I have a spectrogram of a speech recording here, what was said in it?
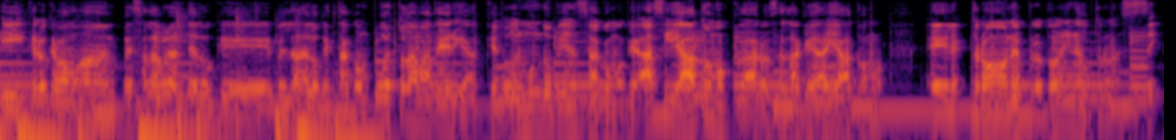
Y creo que vamos a empezar a hablar de lo que. De lo que está compuesto la materia, que todo el mundo piensa como que, ah, sí, átomos, claro, esa es la que hay, átomos. Electrones, protones y neutrones, sí.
